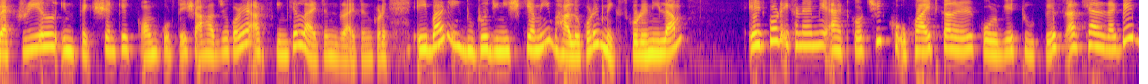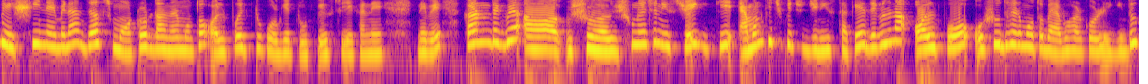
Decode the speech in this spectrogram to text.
ব্যাকটেরিয়াল ইনফেকশনকে কম করতে সাহায্য করে, আর স্কিনকে লাইট অ্যান্ড ব্রাইটেন করে। এইবার এই দুটো জিনিসকে আমি ভালো করে মিক্স করে নিলাম। এরপর এখানে আমি অ্যাড করছি হোয়াইট কালারের কোলগেট টুথপেস্ট আর খেয়াল রাখবে বেশি নেবে না জাস্ট মটর দানার মতো অল্প একটু কোলগেট টুথপেস্টই এখানে নেবে। কারণ দেখবে আহ, শু- নিশ্চয়ই কি এমন কিছু কিছু জিনিস থাকে যেগুলো না অল্প ওষুধের মতো ব্যবহার করলে কিন্তু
